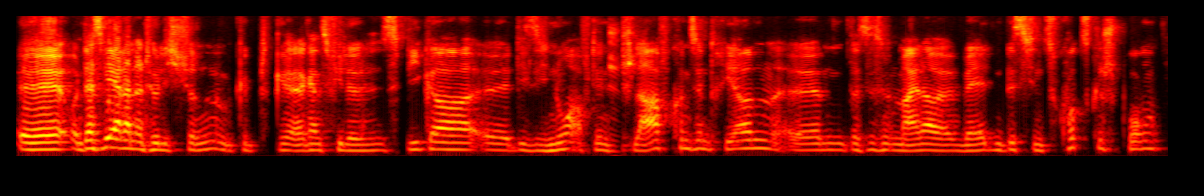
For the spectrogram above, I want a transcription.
Äh, und das wäre natürlich schon, es gibt ganz viele Speaker, äh, die sich nur auf den Schlaf konzentrieren. Ähm, das ist in meiner Welt ein bisschen zu kurz gesprungen,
